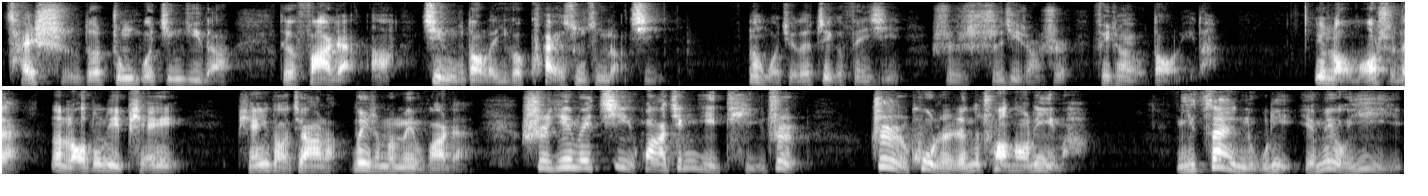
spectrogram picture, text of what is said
才使得中国经济的这个发展啊进入到了一个快速增长期。那我觉得这个分析是实际上是非常有道理的，因为老毛时代那劳动力便宜便宜到家了，为什么没有发展？是因为计划经济体制桎梏了人的创造力嘛？你再努力也没有意义，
